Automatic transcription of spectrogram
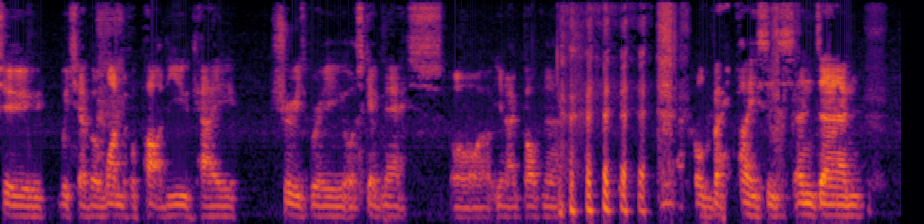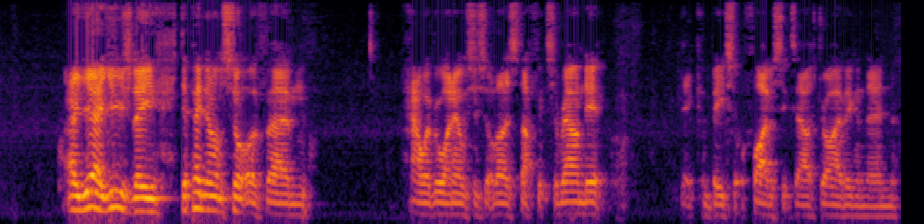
to whichever wonderful part of the UK, Shrewsbury or Skegness or you know Bognor, all the best places. And um, uh, yeah, usually depending on sort of um, how everyone else's sort of other stuff fits around it, it can be sort of five or six hours driving, and then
